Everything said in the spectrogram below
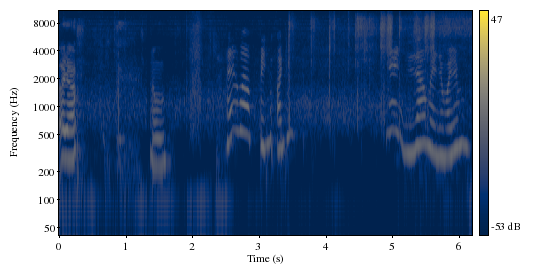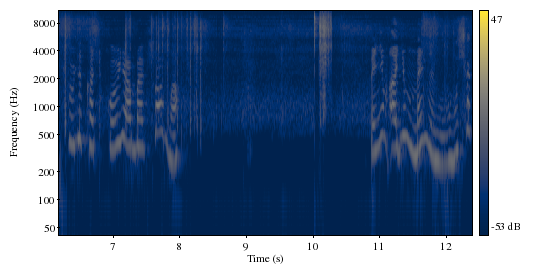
Ayağım. Merhaba benim adım. Ne diyeceğim benim adım? Şöyle kategoriden baksana. Benim adım Melon. Bıçak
